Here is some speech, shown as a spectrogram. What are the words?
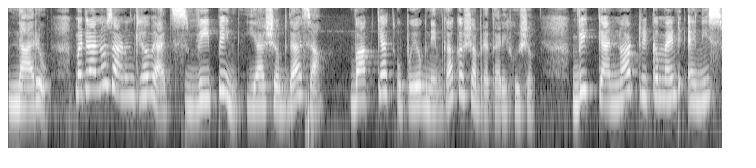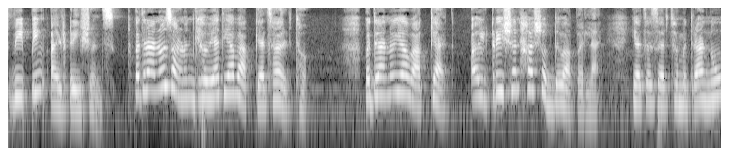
नारो. मित्रांनो जाणून घेऊयात स्वीपिंग या शब्दाचा वाक्यात उपयोग नेमका कशा प्रकारे होऊ शकतो? We can not recommend any sweeping alterations मित्रांनो जाणून घेऊयात या वाक्याचा अर्थ. मित्रांनो या वाक्यात अल्ट्रेशन हा शब्द वापरला आहे याचाच अर्थ मित्रांनो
